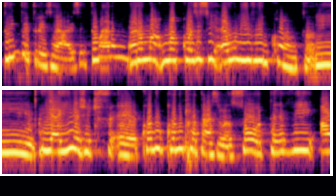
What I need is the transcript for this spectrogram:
33 reais. Então era, um, era uma, uma coisa assim, é um livro em conta conta. E, e aí a gente, é, quando, quando o Catarse lançou, teve, a,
